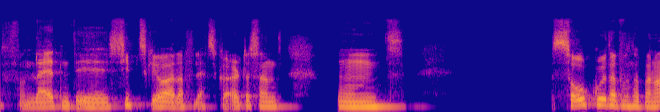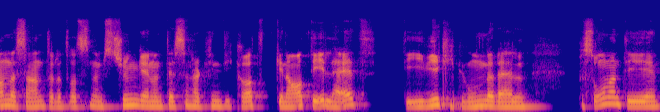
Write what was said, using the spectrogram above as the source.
von Leuten, die 70 Jahre oder vielleicht sogar älter sind und so gut einfach noch beieinander sind oder trotzdem ins Gym gehen und das sind halt, finde ich, gerade genau die Leute, die ich wirklich bewundere, weil Personen, die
